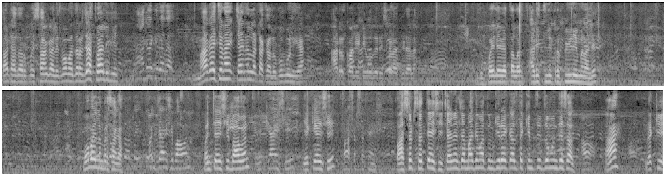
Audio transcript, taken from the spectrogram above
साठ हजार रुपये सांगालेत मामा जरा जास्त व्हायला की मागायचे नाही चॅनलला टाकालो बघून घ्या. ऑर्डर क्वालिटी वगैरे सडा फिडायला. पहिल्या वेताला अडीच लिटर पिळी म्हणाले. मोबाईल नंबर सांगा. पंच्याऐंशी बावन्न. पंच्याऐंशी बावन्न? एक्क्याऐंशी. एक्क्याऐंशी? पासष्ट सत्याऐंशी. पासष्ट सत्याऐंशी. चॅनलच्या माध्यमातून गिरायकाल तर किमतीत जमून देसाल? हो. हा? नक्की.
